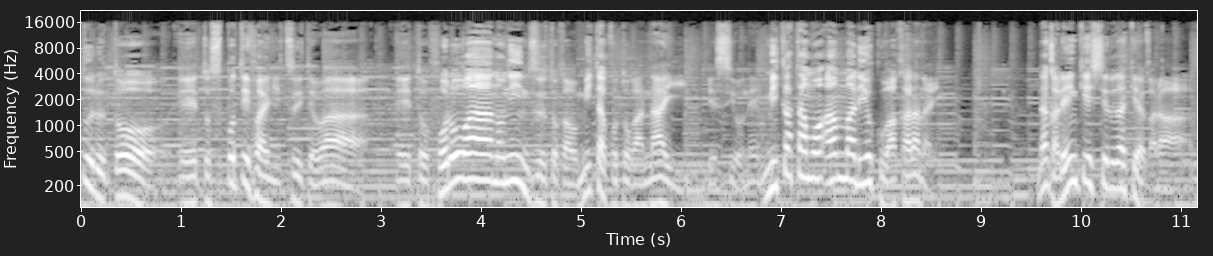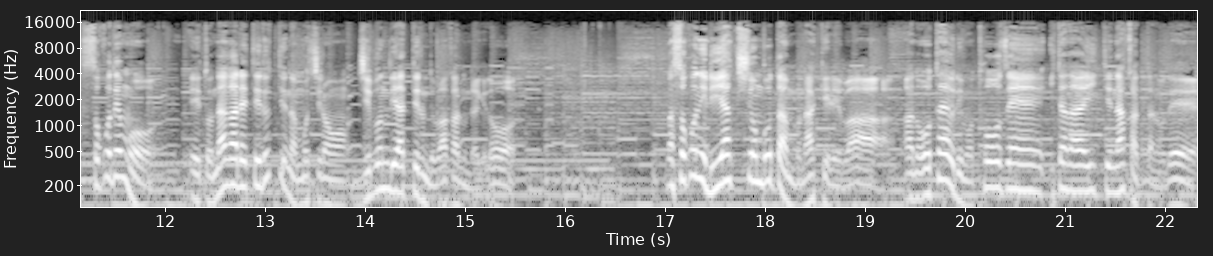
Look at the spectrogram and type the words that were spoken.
プルと,、えーと、スポティファイについては、えーと、フォロワーの人数とかを見たことがないですよね。見方もあんまりよくわからない。なんか連携してるだけやからそこでも、えーと、流れてるっていうのはもちろん自分でやってるんでわかるんだけどまあ、そこにリアクションボタンもなければあのお便りも当然いただいてなかったので、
